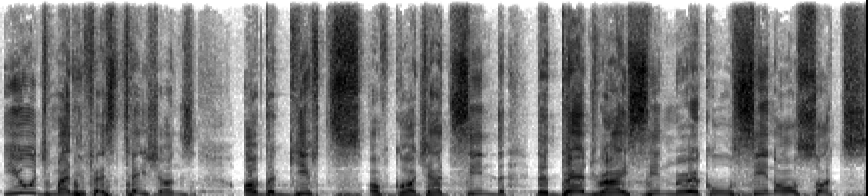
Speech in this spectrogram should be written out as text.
huge manifestations of the gifts of God. She had seen the, the dead rise, seen miracles, seen all sorts.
